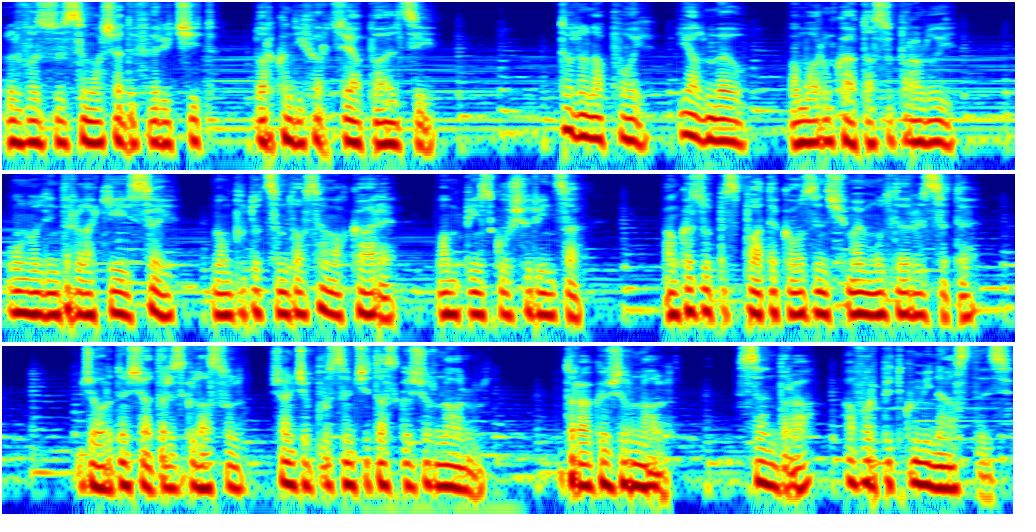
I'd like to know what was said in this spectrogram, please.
Îl văzusem așa de fericit, doar când îi hărțuia pe alții. Dă-l înapoi, e al meu, m-am aruncat asupra lui. Unul dintre lacheii săi, nu am putut să-mi dau seama care, m-am împins cu ușurință. Am căzut pe spate cauzând și mai multe râsete. Jordan și-a tres glasul și a început să-mi citească jurnalul. Dragă jurnal, Sandra a vorbit cu mine astăzi.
